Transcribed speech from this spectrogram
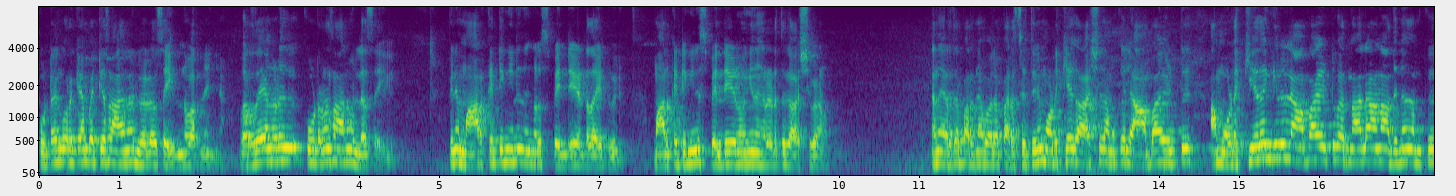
കൂട്ടുകയും കുറയ്ക്കാൻ പറ്റിയ സാധനമല്ലല്ലോ സെയിൽ എന്ന് പറഞ്ഞു കഴിഞ്ഞാൽ വെറുതെ അങ്ങോട്ട് കൂട്ടണ സാധനമല്ല സെയിൽ പിന്നെ മാർക്കറ്റിങ്ങിന് നിങ്ങൾ സ്പെൻഡ് ചെയ്യേണ്ടതായിട്ട് വരും. മാർക്കറ്റിങ്ങിന് സ്പെൻഡ് ചെയ്യണമെങ്കിൽ നിങ്ങളുടെ അടുത്ത് കാശ് വേണം. ഞാൻ നേരത്തെ പറഞ്ഞ പോലെ പരസ്യത്തിന് മുടക്കിയ കാശ് നമുക്ക് ലാഭമായിട്ട് ആ മുടക്കിയതെങ്കിലും ലാഭമായിട്ട് വന്നാലാണ് അതിനെ നമുക്ക്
